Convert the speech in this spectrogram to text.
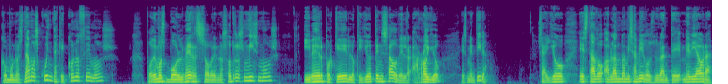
como nos damos cuenta que conocemos, podemos volver sobre nosotros mismos y ver por qué lo que yo he pensado del arroyo es mentira. O sea, yo he estado hablando a mis amigos durante media hora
